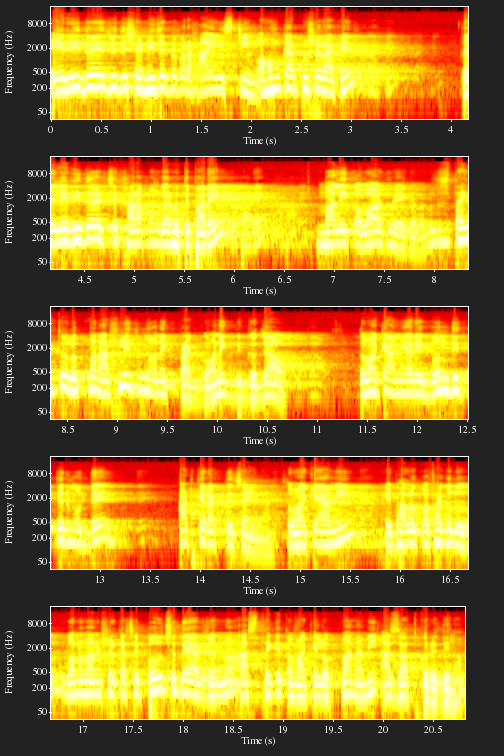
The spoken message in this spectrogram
এই হৃদয়ে যদি সে নিজের ব্যাপারে হাই স্টিম, অহংকার পুষে রাখে, তাইলে হৃদয়ের চেয়ে খারাপ অঙ্গার হতে পারে। মালিক অবাক হয়ে গেল। বলতেছে, তাই তো, লোকমান, আসলেই তুমি অনেক প্রাজ্ঞ, অনেক বিজ্ঞ, যাও। তোমাকে আমি আর এই বন্দিত্বের মধ্যে আটকে রাখতে চাই না। তোমাকে আমি এই ভালো কথাগুলো গণমানুষের কাছে পৌঁছে দেওয়ার জন্য আজ থেকে তোমাকে, লোকমান, আমি আজাদ করে দিলাম।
